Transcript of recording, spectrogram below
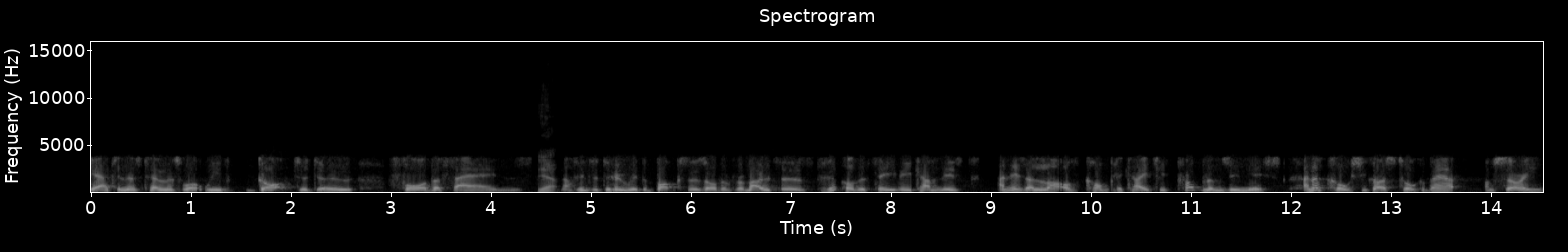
shouting us, telling us what we've got to do for the fans. Yeah. Nothing to do with the boxers or the promoters or the TV companies. And there's a lot of complicated problems in this. And of course, you've got to talk about, I'm sorry,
